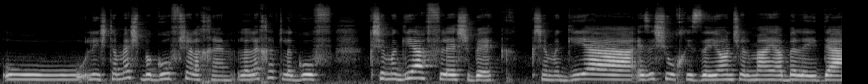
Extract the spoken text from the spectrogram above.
הוא להשתמש בגוף שלכן, ללכת לגוף. כשמגיע הפלשבק, כשמגיע איזשהו חיזיון של מה היה בלידה,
